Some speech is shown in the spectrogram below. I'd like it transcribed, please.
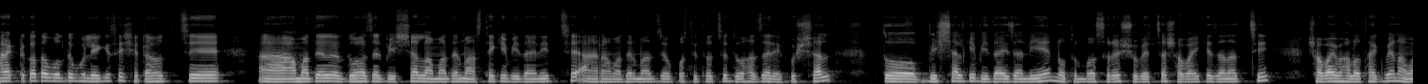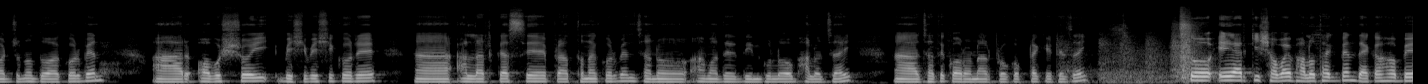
আরেকটা কথা বলতে ভুলে গেছি, সেটা হচ্ছে আমাদের দু হাজার বিশ সাল আমাদের মাঝ থেকে বিদায় নিচ্ছে, আর আমাদের মাঝে উপস্থিত হচ্ছে দু হাজার একুশ সাল। তো বিশ সালকে বিদায় জানিয়ে নতুন বছরের শুভেচ্ছা সবাইকে জানাচ্ছি। সবাই ভালো থাকবেন, আমার জন্য দোয়া করবেন। আর অবশ্যই বেশি বেশি করে আল্লাহর কাছে প্রার্থনা করবেন যেন আমাদের দিনগুলো ভালো যায় যাতে করোনার প্রকোপটা কেটে যায়। তো এই আর কি, সবাই ভালো থাকবেন, দেখা হবে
